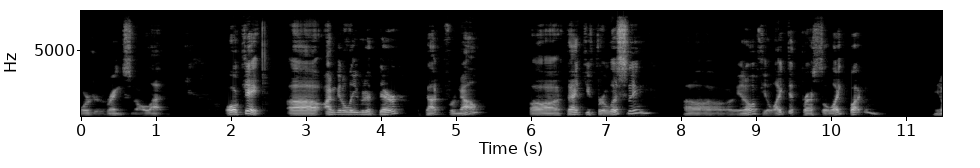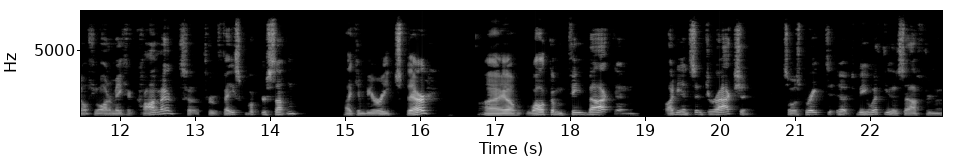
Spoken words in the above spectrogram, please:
Lord of the Rings, and all that. Okay, uh, I'm going to leave it at there. That for now. Uh, thank you for listening. Uh, you know, if you liked it, press the like button. You know, if you want to make a comment uh, through Facebook or something, I can be reached there. I uh, welcome feedback and audience interaction. So it's great to, uh, to, be with you this afternoon.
